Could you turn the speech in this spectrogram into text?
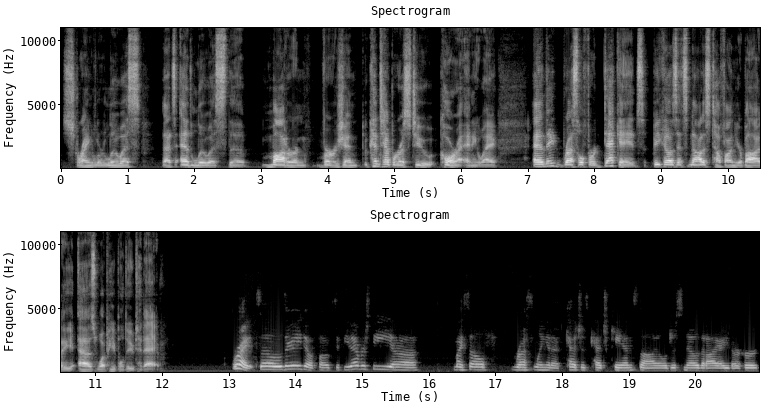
Strangler Lewis, that's Ed Lewis, the modern version, contemporaneous to Cora anyway. And they wrestle for decades because it's not as tough on your body as what people do today. Right. So there you go, folks. If you ever see uh, myself wrestling in a catch as catch can style, just know that I either hurt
